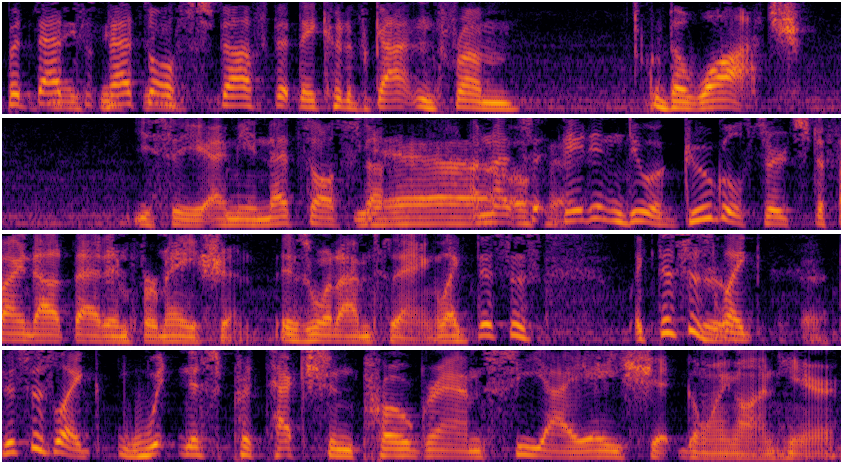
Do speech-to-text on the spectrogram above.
But that's that's all stuff that they could have gotten from the watch. You see, I mean, that's all stuff. Yeah, I'm not. Okay. They didn't do a Google search to find out that information. Is what I'm saying. Like this is like this is like okay. this is like witness protection program CIA shit going on here.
